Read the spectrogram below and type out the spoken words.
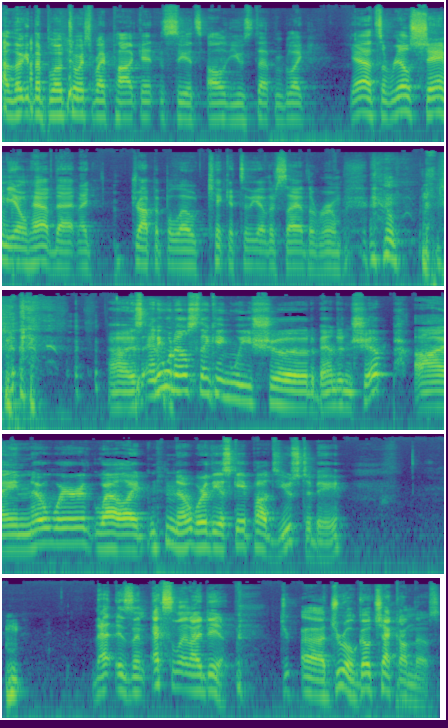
I look at the blowtorch in my pocket and see it's all used up and be like, "Yeah, it's a real shame you don't have that." And I drop it below, kick it to the other side of the room. Uh, is anyone else thinking we should abandon ship? I know where. Well, I know where the escape pods used to be. that is an excellent idea. Dr- Uh, Droole, go check on those.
